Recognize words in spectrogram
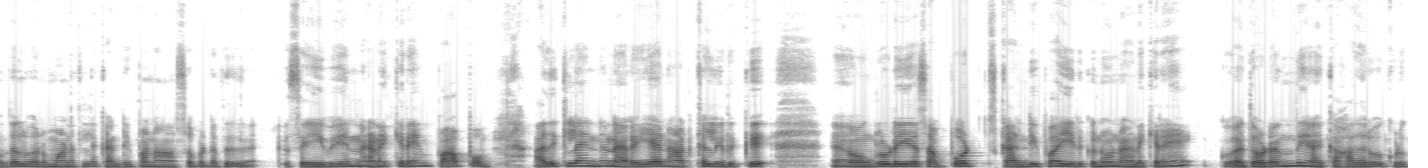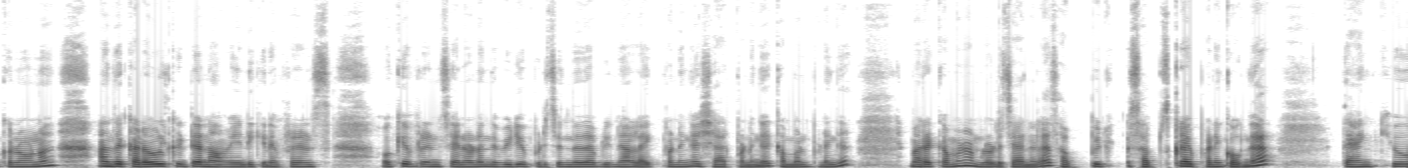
முதல் வருமானத்தில் கண்டிப்பாக நான் ஆசைப்பட்டது செய்வேன்னு நினைக்கிறேன். பார்ப்போம் அதுக்கெலாம் இன்னும் நிறைய நாட்கள் இருக்குது உங்களுடைய சப்போர்ட்ஸ் கண்டிப்பாக இருக்கணும்னு நினைக்கிறேன். தொடர்ந்து எனக்கு ஆதரவு கொடுக்கணும்னு அந்த கடவுள்கிட்ட நான் வேண்டிக்கிறேன் ஃப்ரெண்ட்ஸ் ஓகே ஃப்ரெண்ட்ஸ் என்னோட இந்த வீடியோ பிடிச்சிருந்தது அப்படின்னா லைக் பண்ணுங்கள் ஷேர் பண்ணுங்கள் கமெண்ட் பண்ணுங்கள் மறக்காமல் நம்மளோட சேனலை சப் சப்ஸ்கிரைப் பண்ணிக்கோங்க. Thank you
